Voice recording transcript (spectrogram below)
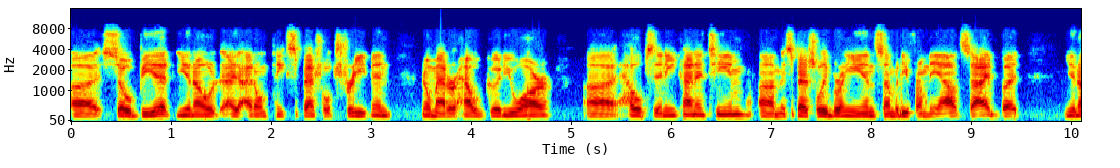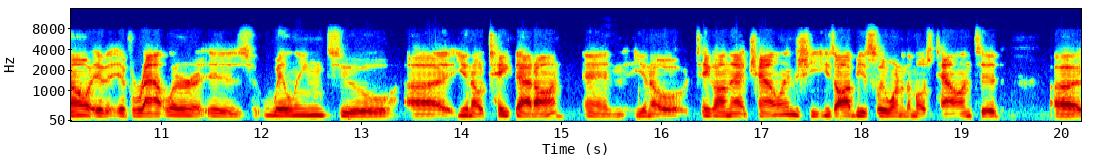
uh, so be it. You know, I, I, don't think special treatment, no matter how good you are, uh, helps any kind of team, um, especially bringing in somebody from the outside. But you know, if, if Rattler is willing to, uh, you know, take that on and you know take on that challenge, he's obviously one of the most talented uh,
